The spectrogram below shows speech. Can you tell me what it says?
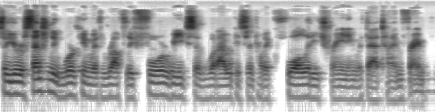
So you're essentially working with roughly four weeks of what I would consider probably quality training with that time frame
